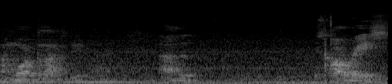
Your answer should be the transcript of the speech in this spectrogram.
my moral philosophy, uh, uh, the- it's called Race,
